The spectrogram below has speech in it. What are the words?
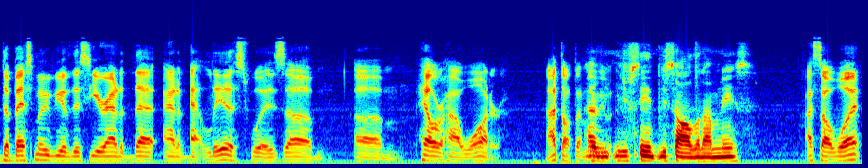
the best movie of this year out of that out of that list was um, um, Hell or High Water. I thought that movie. you you seen you saw all the nominees? I saw what?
